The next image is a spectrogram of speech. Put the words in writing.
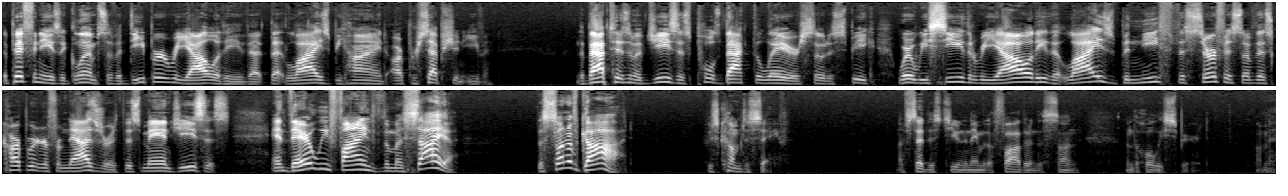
Epiphany is a glimpse of a deeper reality that, that lies behind our perception, even. The baptism of Jesus pulls back the layers, so to speak, where we see the reality that lies beneath the surface of this carpenter from Nazareth, this man Jesus. And there we find the Messiah, the Son of God, who's come to save. I've said this to you in the name of the Father, and the Son, and the Holy Spirit. Amen.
